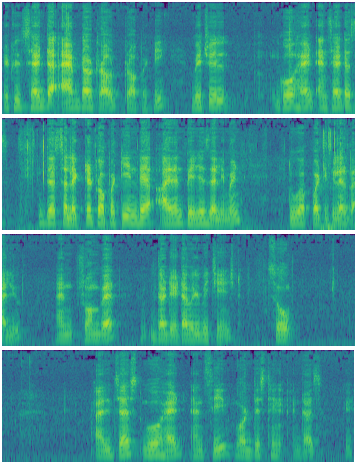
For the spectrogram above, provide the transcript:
it will set the app.route property which will go ahead and set us the selected property in the iron pages element to a particular value and from where the data will be changed. So I'll just go ahead and see what this thing does okay?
